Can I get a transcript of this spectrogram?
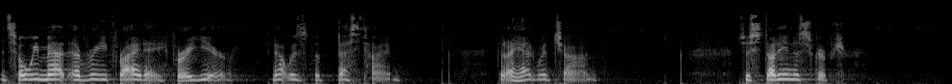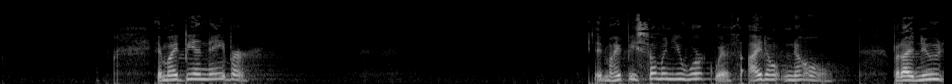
And so we met every Friday for a year. And that was the best time that I had with John. Just studying the scripture. It might be a neighbor. It might be someone you work with. I don't know. But I knew,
